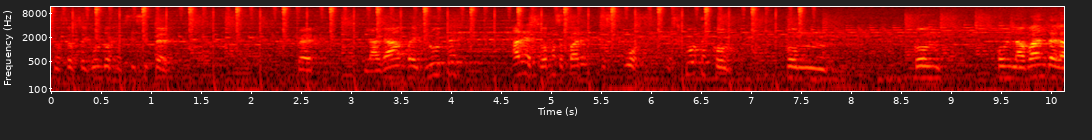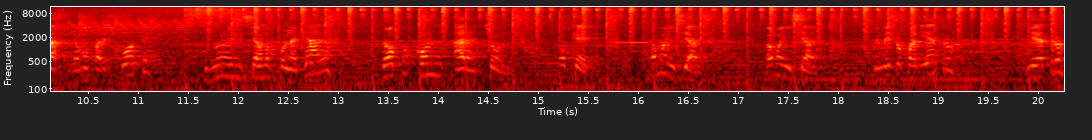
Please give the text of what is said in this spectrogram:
nuestro segundo ejercicio per, per la gamba e glúteo. Adesso vamos a fare squat, squat con, con, con, con la banda elástica, vamos a fare squat. Primero iniciamos con la llana, dopo con arancione. Ok, vamos a iniciar, vamos a iniciar. Me meto para dietro, dietro,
